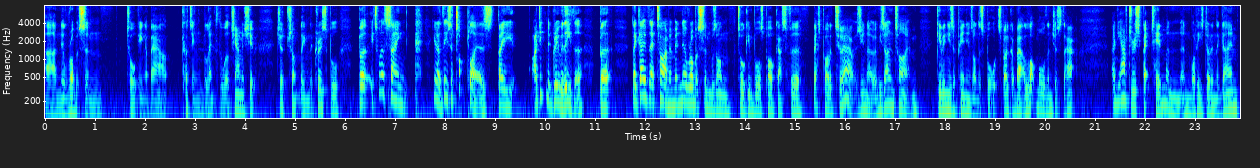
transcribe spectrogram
uh, Neil Robertson talking about cutting the length of the World Championship, Judd Trump leaving the Crucible. But it's worth saying, you know, these are top players. They, I didn't agree with either, but they gave their time. I mean, Neil Robertson was on Talking Balls podcast for best part of two hours, you know, of his own time, giving his opinions on the sport. Spoke about a lot more than just that, and you have to respect him and, and what he's done in the game,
